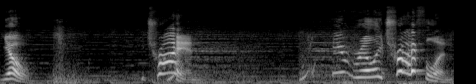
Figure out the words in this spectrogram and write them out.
Yo. He trying. He really trifling.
